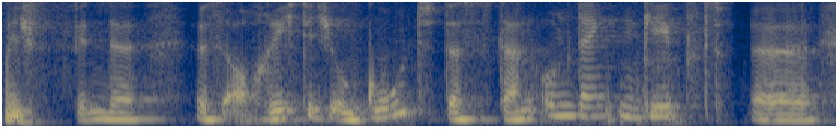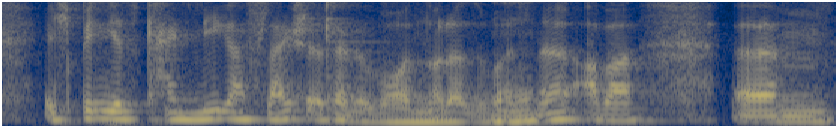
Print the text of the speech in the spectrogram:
Ich finde es auch richtig und gut, dass es dann Umdenken gibt. Äh, ich bin jetzt kein mega Fleischesser geworden oder sowas, mhm. ne? aber ähm,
